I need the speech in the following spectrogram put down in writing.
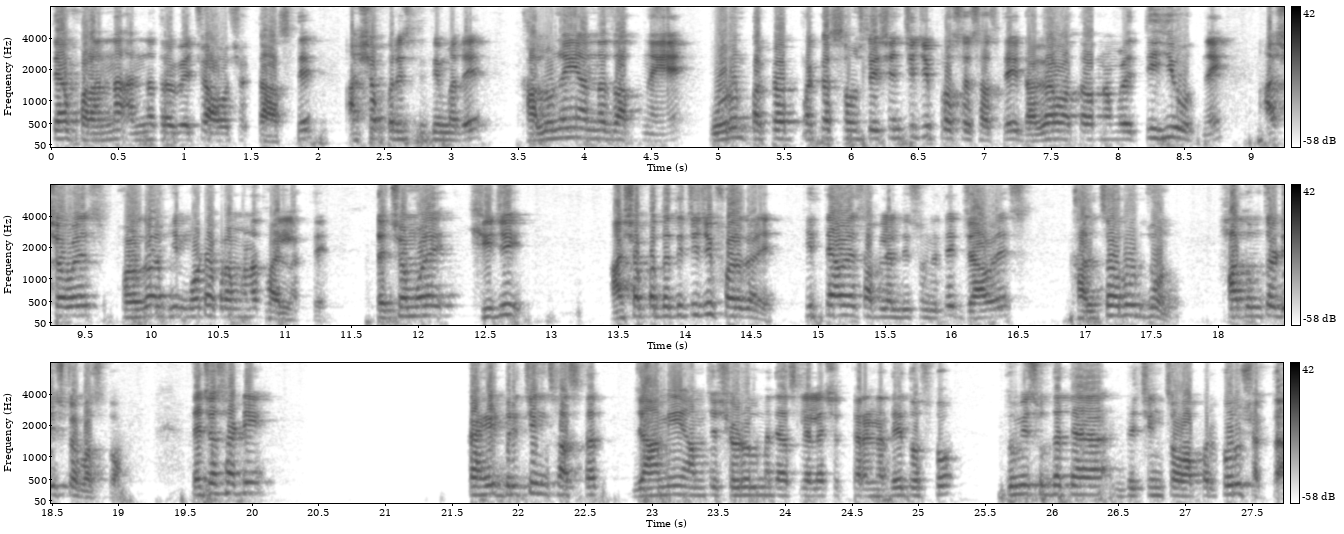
त्या फळांना अन्नद्रव्याची आवश्यकता असते. अशा परिस्थितीमध्ये खालूनही अन्न जात नाहीये. वरून प्रकाश संश्लेषणची जी प्रोसेस असते ढगाळ वातावरणामुळे तीही होत नाही. अशा वेळेस फळगळ ही मोठ्या प्रमाणात व्हायला लागते. त्याच्यामुळे ही जी अशा पद्धतीची जी फळगळ आहे ही त्यावेळेस आपल्याला दिसून येते ज्यावेळेस खालचा रूट झोन हा तुमचा डिस्टर्ब असतो. त्याच्यासाठी काही ड्रिचिंग असतात ज्या आम्ही आमच्या शेड्यूल मध्ये असलेल्या शेतकऱ्यांना देत असतो. तुम्ही सुद्धा त्या ड्रिचिंगचा वापर करू शकता.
